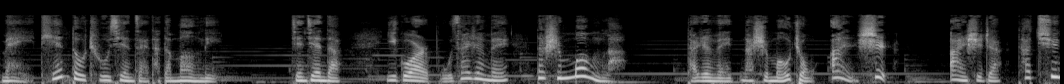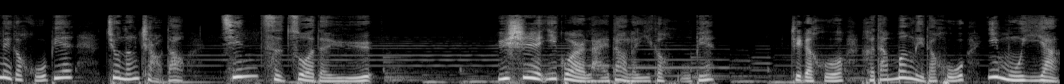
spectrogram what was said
每天都出现在他的梦里。渐渐的，伊果尔不再认为那是梦了，他认为那是某种暗示，暗示着他去那个湖边就能找到金子做的鱼。于是，伊果尔来到了一个湖边，这个湖和他梦里的湖一模一样，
